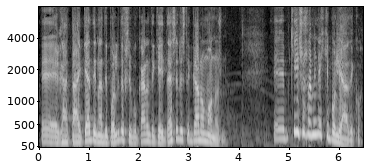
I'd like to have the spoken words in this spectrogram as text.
ε, γατάκια την αντιπολίτευση που κάνετε και οι τέσσερις την κάνω μόνος μου. Ε, και ίσως να μην έχει και πολύ άδικο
